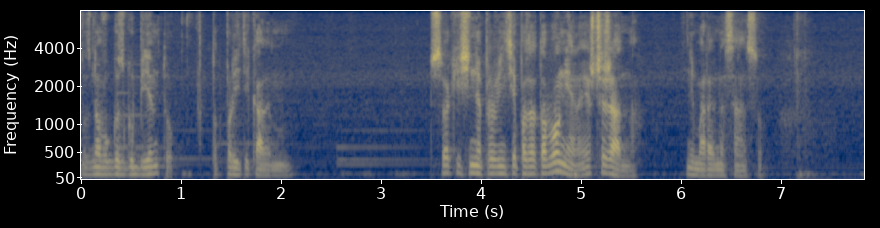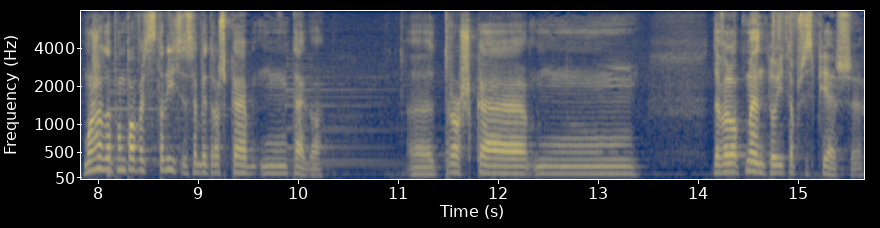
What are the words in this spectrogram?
Znowu go zgubiłem tu, pod politykalem. Czy są jakieś inne prowincje poza tobą? Nie, no jeszcze żadna. Nie ma renesansu. Można dopompować stolicy sobie troszkę mm, tego. y, troszkę mm, developmentu i to przyspieszy.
